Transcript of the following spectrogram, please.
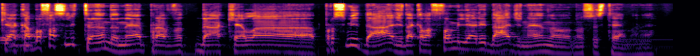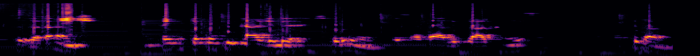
Que acaba facilitando, né? Pra dar aquela proximidade, dar aquela familiaridade, né? No, no sistema, né? Exatamente não tem por que complicar a vida de todo mundo. Se você está habituado com isso, não.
